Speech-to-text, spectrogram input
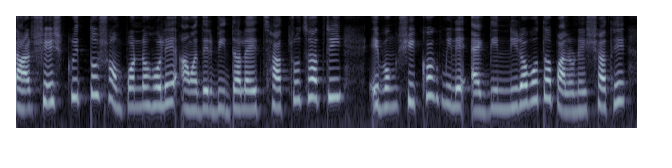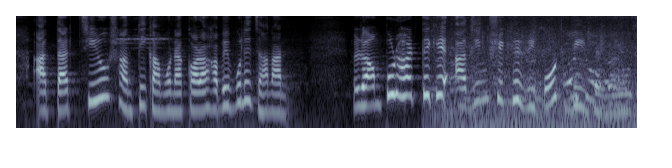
তার শেষকৃত্য সম্পন্ন হলে আমাদের বিদ্যালয়ের ছাত্রছাত্রী এবং শিক্ষক মিলে একদিন নীরবতা পালনের সাথে আর তার চিরশান্তি কামনা করা হবে বলে জানান। রামপুরহাট থেকে আজিম শেখের রিপোর্ট বীরভূম নিউজ।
